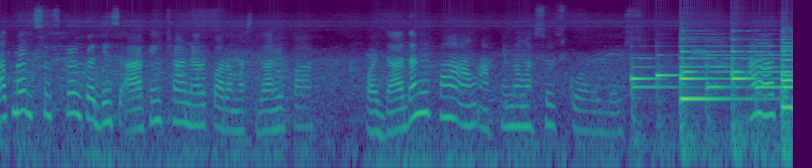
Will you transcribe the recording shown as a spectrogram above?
at mag-subscribe ka din sa aking channel para mas dami pa or dadami pa ang aking mga subscribers. At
